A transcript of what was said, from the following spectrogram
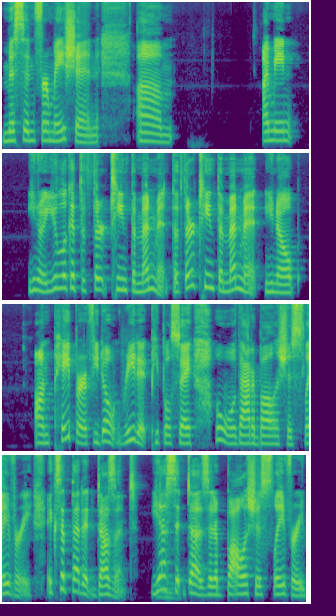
misinformation. Um, I mean, you know, you look at the 13th Amendment. The 13th Amendment, you know, on paper, if you don't read it, people say, oh, well, that abolishes slavery, except that it doesn't. Yes, Mm. it does. It abolishes slavery,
